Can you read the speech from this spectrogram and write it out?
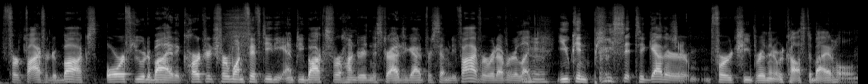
for 500 bucks, or if you were to buy the cartridge for 150, the empty box for 100, and the strategy guide for 75 or whatever, like Mm-hmm. you can piece it together for cheaper than it would cost to buy it whole.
